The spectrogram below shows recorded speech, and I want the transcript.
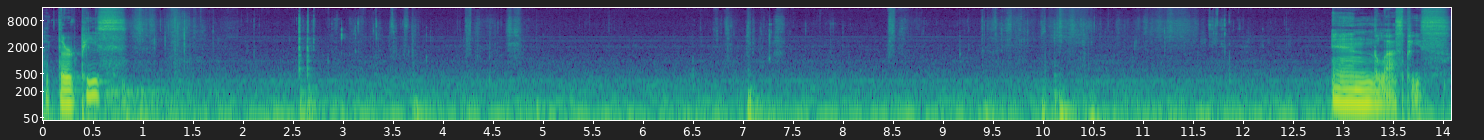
The third piece. And the last piece.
